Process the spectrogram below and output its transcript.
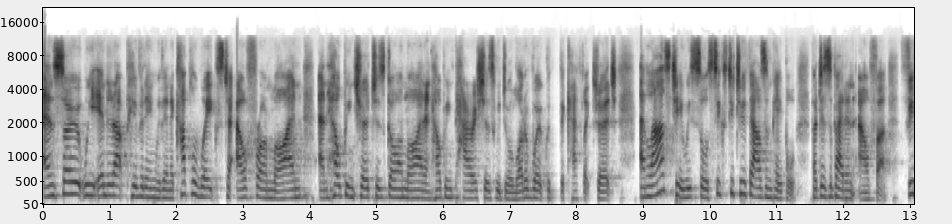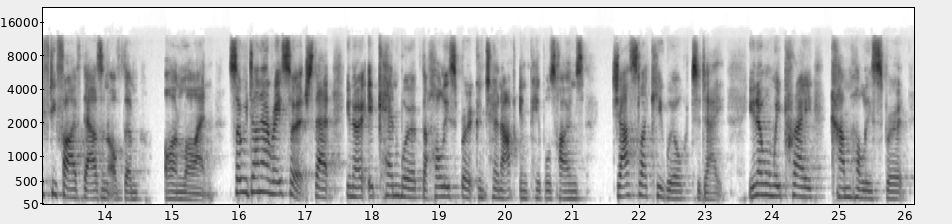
And so we ended up pivoting within a couple of weeks to Alpha Online and helping churches go online and helping parishes. We do a lot of work with the Catholic Church. And last year we saw 62,000 people participate in Alpha, 55,000 of them online. So we've done our research that, you know, it can work. The Holy Spirit can turn up in people's homes just like He will today. You know, when we pray, Come, Holy Spirit,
